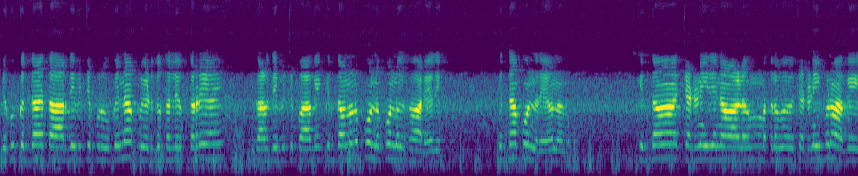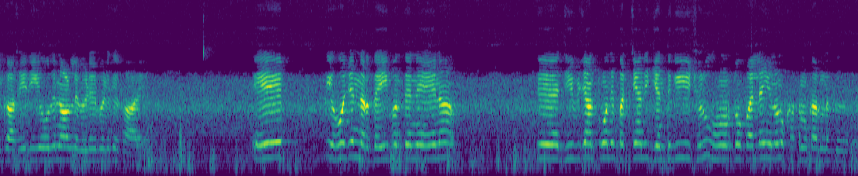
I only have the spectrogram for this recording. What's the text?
ਦੇਖੋ ਕਿੱਦਾਂ ਤਾਰ ਦੇ ਵਿੱਚ ਪਰੋ ਕੇ ਨਾ ਪੇੜ ਤੋਂ ਥੱਲੇ ਉਤਰ ਰਿਹਾ ਹੈ। ਗਲ ਦੇ ਵਿੱਚ ਪਾ ਕੇ ਕਿੱਦਾਂ ਉਹਨਾਂ ਨੂੰ ਭੁੰਨ ਭੁੰਨ ਖਾ ਰਿਹਾ, ਦੇਖੋ। ਕਿੱਦਾਂ ਭੁੰਨ ਰਿਹਾ ਉਹਨਾਂ ਨੂੰ। ਕਿੱਦਾਂ ਚਟਣੀ ਦੇ ਨਾਲ, ਮਤਲਬ ਚਟਣੀ ਬਣਾ ਕੇ ਗਾਸੀ ਦੀ ਉਹਦੇ ਨਾਲ ਲਵੇੜੇ ਵੇੜ ਕੇ ਖਾ ਰਿਹਾ। ਇਹ ਇਹੋ ਜਿਹੇ ਨਿਰਦਈ ਬੰਦੇ ਨੇ ਇਹ ਨਾ ਤੇ ਜੀਵ ਜੰਤੂਆਂ ਦੇ ਬੱਚਿਆਂ ਦੀ ਜ਼ਿੰਦਗੀ ਸ਼ੁਰੂ ਹੋਣ ਤੋਂ ਪਹਿਲਾਂ ਹੀ ਉਹਨਾਂ ਨੂੰ ਖਤਮ ਕਰਨ ਲੱਗੇ ਹੋਏ ਨੇ।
